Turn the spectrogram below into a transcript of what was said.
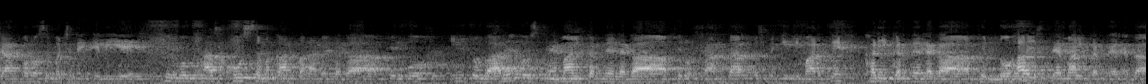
جانوروں سے بچنے کے لیے، پھر وہ گھاس پھوس سے مکان بنانے لگا، پھر وہ اینٹ گارے کو استعمال کرنے لگا، پھر وہ شاندار قسم کی عمارتیں کھڑی کرنے لگا، پھر لوہا استعمال کرنے لگا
